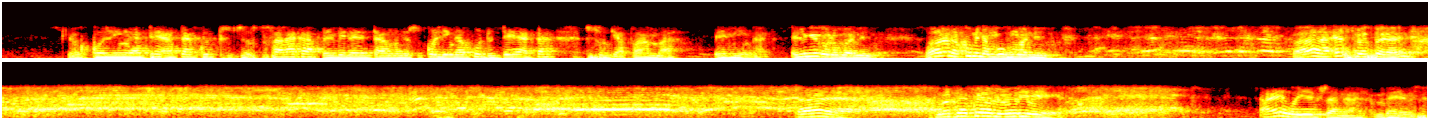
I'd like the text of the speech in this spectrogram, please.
kolinga te ata kutu salaka pembelele ntango nyonso kolinga kutu te ata suki ya pamba eningana elingi koloba nini wana nakomi na mouvement nini wana spc protokole oye aye koyebisana mbenza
